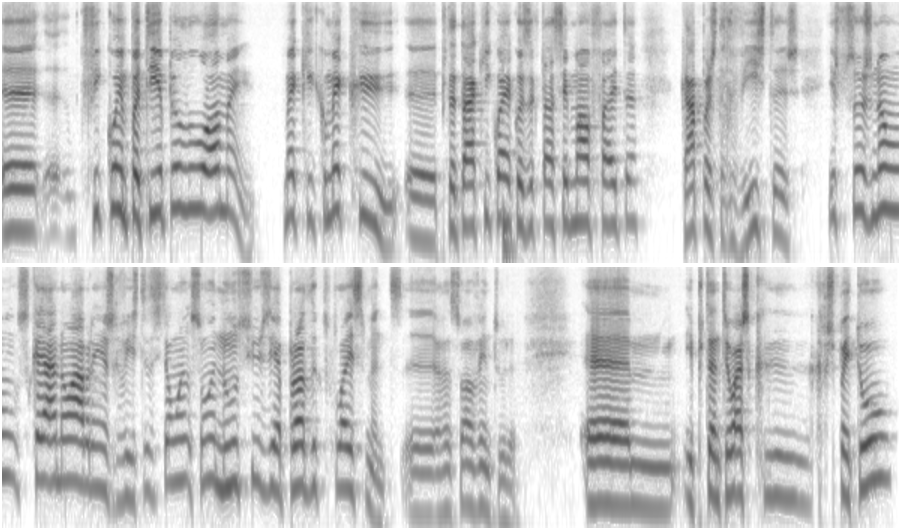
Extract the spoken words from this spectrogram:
uh, fico com empatia pelo homem. Como é que, como é que portanto, há aqui qualquer coisa que está a ser mal feita, capas de revistas, e as pessoas não, se calhar não abrem as revistas, é são anúncios e é product placement em relação à aventura. Um, e portanto, eu acho que respeitou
